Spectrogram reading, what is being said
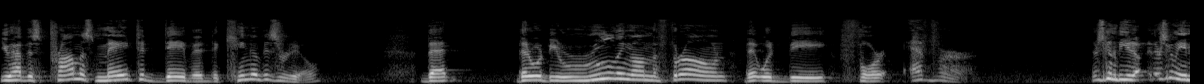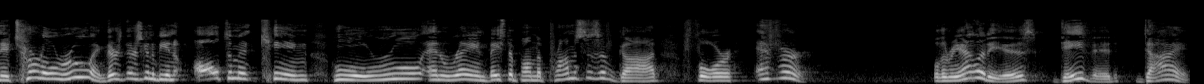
you have this promise made to David, the king of Israel, that there would be ruling on the throne that would be forever. There's going to be, there's going to be an eternal ruling. There's, there's going to be an ultimate king who will rule and reign based upon the promises of God forever. Well, the reality is David died.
